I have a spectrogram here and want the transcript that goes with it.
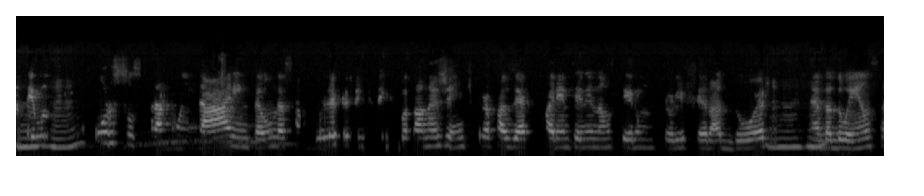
uhum. temos recursos para cuidar, então, dessa bolha que a gente tem que botar na gente para fazer a quarentena e não ser um proliferador uhum. né, da doença.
